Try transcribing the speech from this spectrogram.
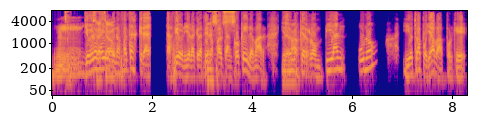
Mm, yo creo que ahí lo que nos falta es creación, y en la creación nos faltan Coque y Lemar, que son los que rompían uno y otro apoyaba, porque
